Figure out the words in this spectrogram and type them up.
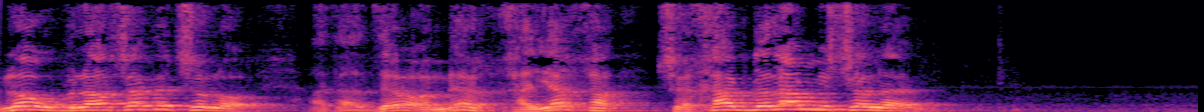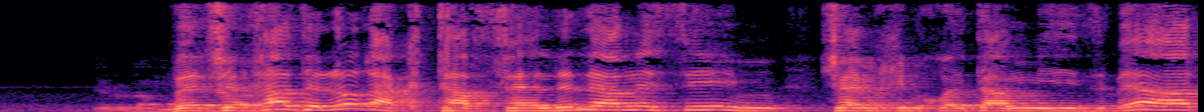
לא הוא ולא השבט שלו. אז על זה אומר, חייך שלך גדולה משלם. ושלך זה לא רק תפל הנשיאים שהם חינכו את המזבח,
